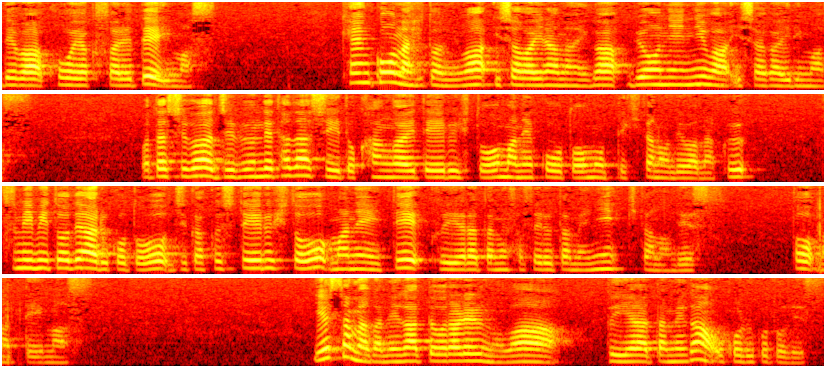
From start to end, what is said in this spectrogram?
では公約されています。健康な人には医者はいらないが病人には医者がいります。私は自分で正しいと考えている人を招こうと思ってきたのではなく罪人であることを自覚している人を招いて悔い改めさせるために来たのです。となっています。イエス様が願っておられるのは悔い改めが起こることです。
